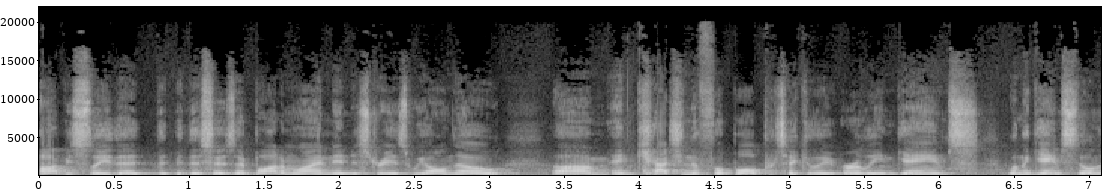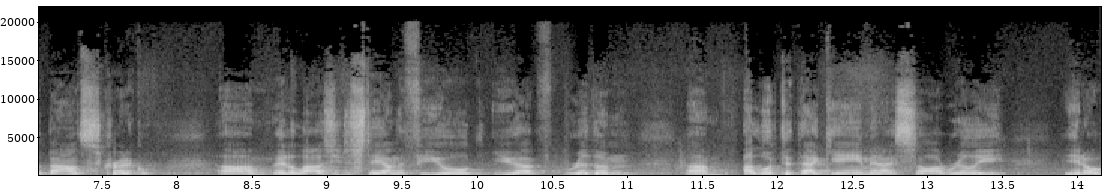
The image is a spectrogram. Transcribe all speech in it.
obviously that this is a bottom line industry as we all know um, and catching the football particularly early in games when the game's still in the bounce is critical um, it allows you to stay on the field. You have rhythm. Um, i looked at that game and i saw really you know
